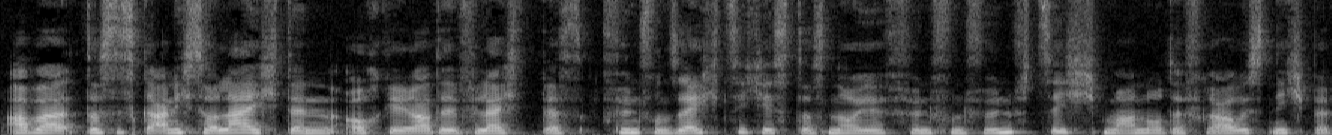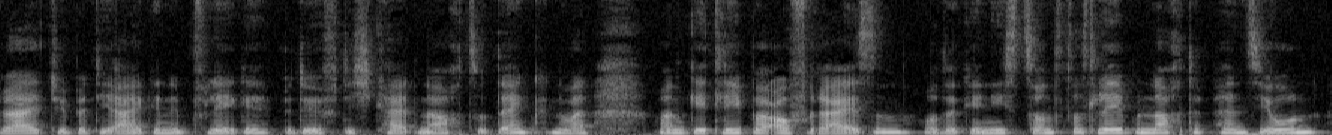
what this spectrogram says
Aber das ist gar nicht so leicht, denn auch gerade vielleicht das 65 ist das neue 55. Mann oder Frau ist nicht bereit, über die eigene Pflegebedürftigkeit nachzudenken, weil man geht lieber auf Reisen oder genießt sonst das Leben nach der Pension.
